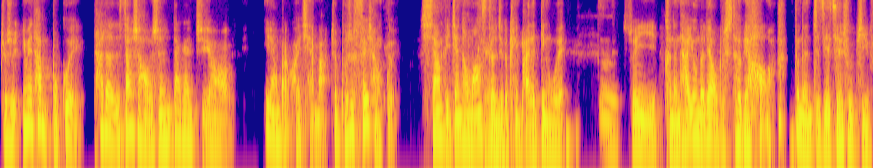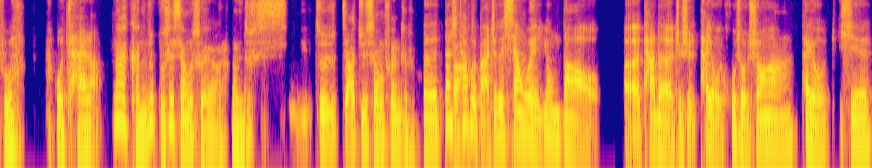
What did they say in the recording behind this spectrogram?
就是因为它们不贵，它的三十毫升大概只要一两百块钱吧，就不是非常贵。相比 Gentle Monster 这个品牌的定位，嗯，所以可能他用的料不是特别好，不能直接接触皮肤。我猜了，那可能就不是香水啊，可能就是就是家居香氛这种。呃，但是吧它会把这个香味用到呃他的就是他有护手霜啊，他有一些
